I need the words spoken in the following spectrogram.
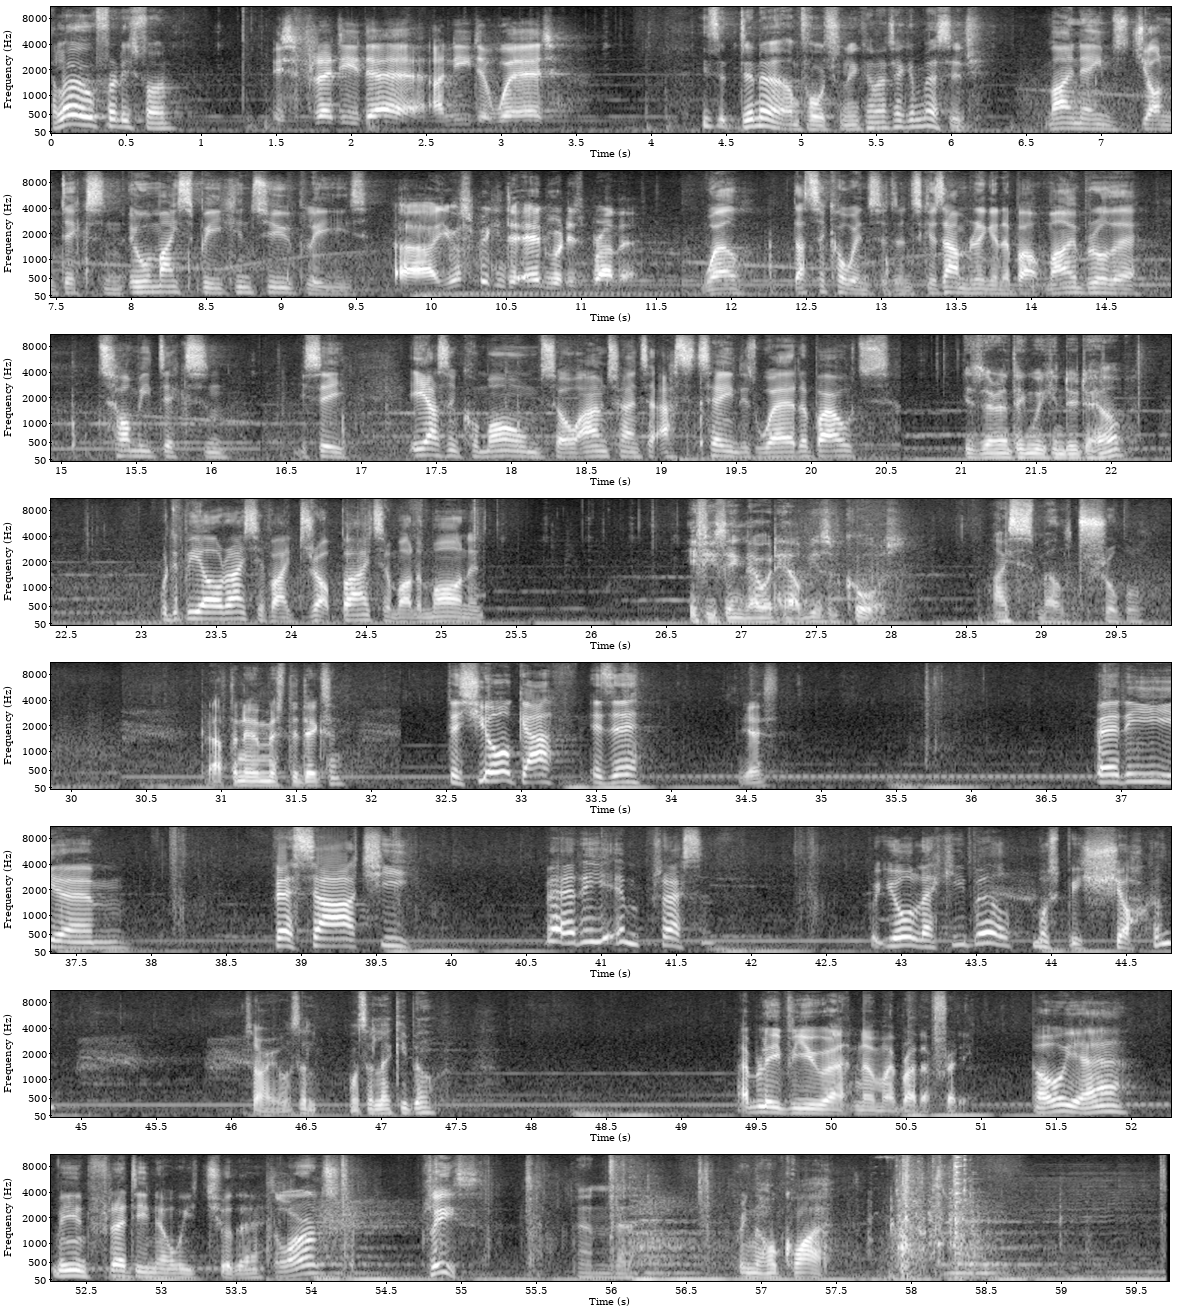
Hello, Freddie's phone. Is Freddie there? I need a word. He's at dinner, unfortunately. Can I take a message? My name's John Dixon. Who am I speaking to, please? Uh, you're speaking to Edward, his brother. Well, that's a coincidence, because I'm ringing about my brother, Tommy Dixon. You see, he hasn't come home, so I'm trying to ascertain his whereabouts. Is there anything we can do to help? Would it be all right if I dropped by tomorrow morning? If you think that would help, yes, of course. I smell trouble. Good afternoon, Mr. Dixon. This your gaff, is it? Yes? Very, um, Versace. Very impressive. But your lecky bill must be shocking. Sorry, what's a, what's a lecky bill? I believe you uh, know my brother, Freddie. Oh, yeah. Me and Freddie know each other. Lawrence, please. And uh, Bring the whole choir.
